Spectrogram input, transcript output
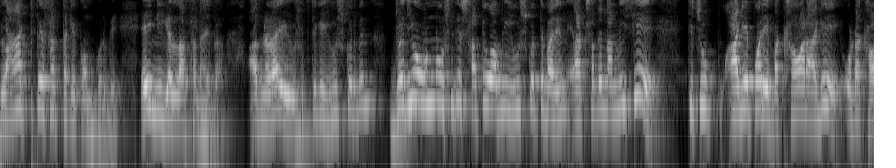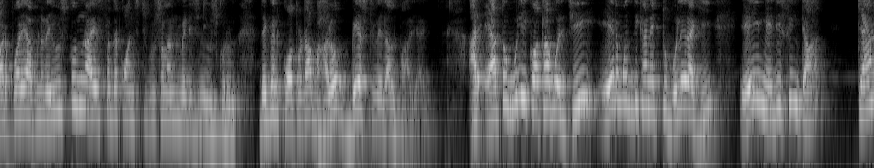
ব্লাড প্রেশারটাকে কম করবে। এই নিগেল্লা সাটাইবা আপনারা এই ওষুধটাকে ইউজ করবেন। যদিও অন্য ওষুধের সাথেও আপনি ইউজ করতে পারেন, একসাথে না মিশিয়ে কিছু আগে পরে বা খাওয়ার আগে ওটা খাওয়ার পরে আপনারা ইউজ করুন আর এর সাথে কনস্টিটিউশনাল মেডিসিন ইউজ করুন। দেখবেন কতটা ভালো বেস্ট রেজাল্ট পাওয়া যায়। আর এতগুলি কথা বলছি, এর মধ্যেখানে একটু বলে রাখি, এই মেডিসিনটা কেন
